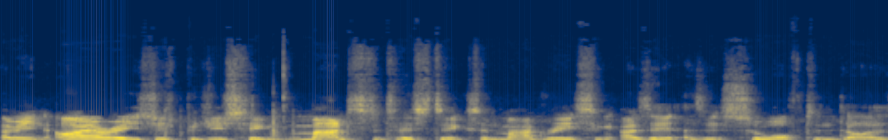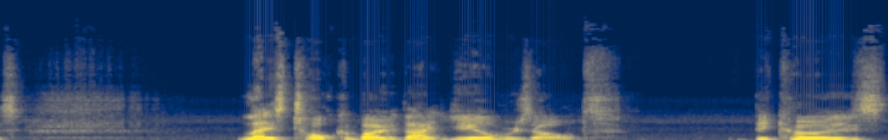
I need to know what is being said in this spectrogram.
I mean, IRA is just producing mad statistics and mad racing as it as it so often does. Let's talk about that Yale result because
